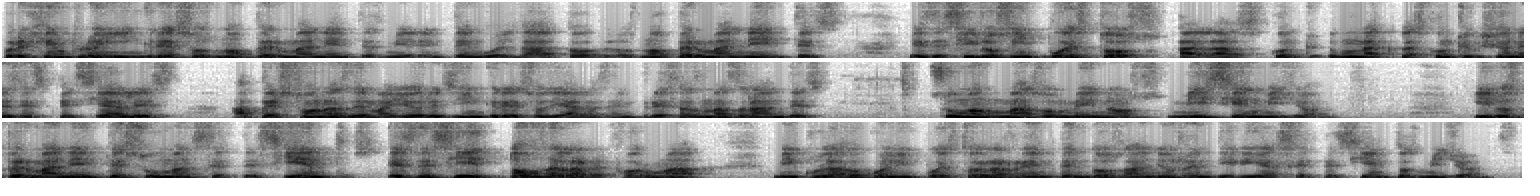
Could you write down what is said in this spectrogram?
por ejemplo, en ingresos no permanentes, miren, tengo el dato, los no permanentes, es decir, los impuestos a las, las contribuciones especiales a personas de mayores ingresos y a las empresas más grandes, suman más o menos 1.100 millones. Y los permanentes suman 700. Es decir, toda la reforma vinculada con el impuesto a la renta en dos años rendiría 700 millones.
